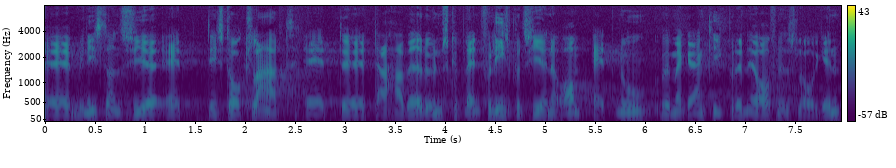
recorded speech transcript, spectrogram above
øh, ministeren siger, at det står klart, at øh, der har været et ønske blandt forligspartierne om, at nu vil man gerne kigge på den her offentlighedslov igen.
